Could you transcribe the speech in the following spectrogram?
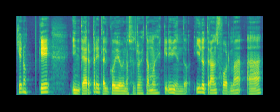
que, nos, que interpreta el código que nosotros estamos escribiendo y lo transforma a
